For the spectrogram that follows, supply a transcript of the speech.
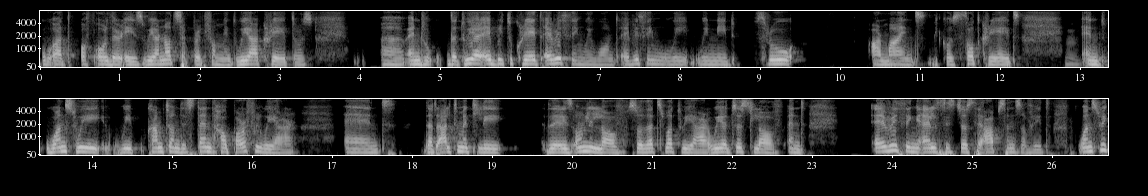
what of all there is. We are not separate from it. We are creators. Uh, and that we are able to create everything we want everything we we need through our minds because thought creates. Mm. and once we we come to understand how powerful we are and that ultimately there is only love so that's what we are. We are just love. And everything else is just the absence of it. Once we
